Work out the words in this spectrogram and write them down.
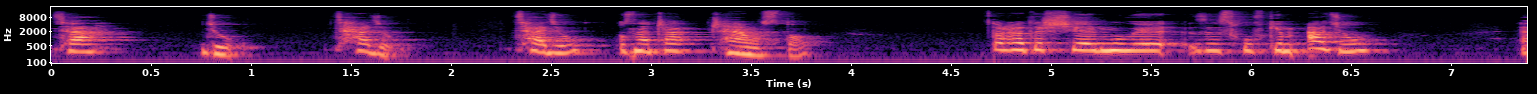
Ca dziu, cadziu. Cadziu oznacza często. Trochę też się mówię ze słówkiem adziu, e,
